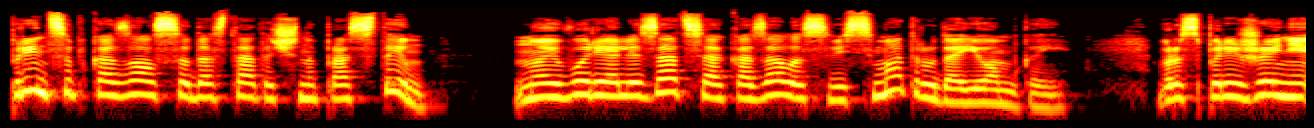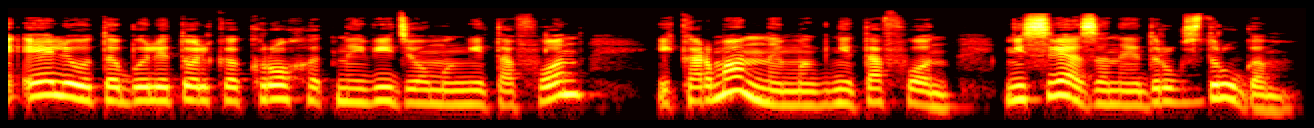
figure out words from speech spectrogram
Принцип казался достаточно простым, но его реализация оказалась весьма трудоемкой. В распоряжении Элиота были только крохотный видеомагнитофон и карманный магнитофон, не связанные друг с другом.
